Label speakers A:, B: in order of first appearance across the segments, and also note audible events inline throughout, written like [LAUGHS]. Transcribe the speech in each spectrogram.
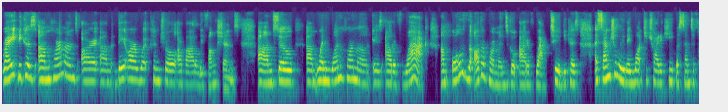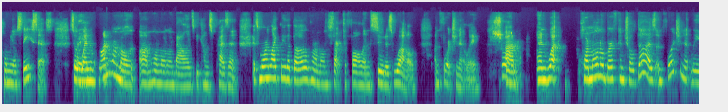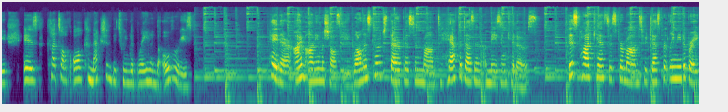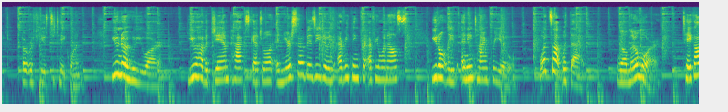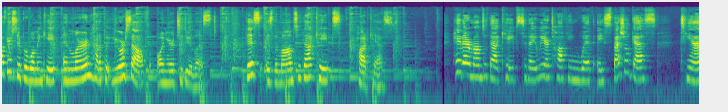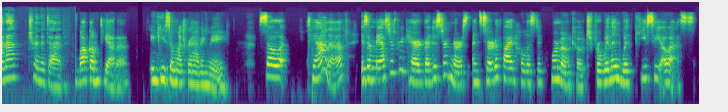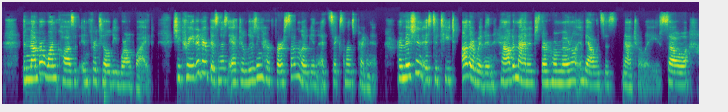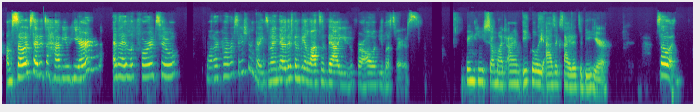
A: right? Because um, hormones are um, they are what control our bodily functions. Um, so um, when one hormone is out of whack, um, all of the other hormones go out of whack too, because essentially they want to try to keep a sense of homeostasis. So right. when one hormone um, hormonal imbalance becomes present, it's more likely that the other hormones start to fall in suit as well. Unfortunately,
B: sure.
A: and what hormonal birth control does, unfortunately, is cuts off all connection between the brain and the ovaries.
B: Hey there, I'm Ani Michalski, wellness coach, therapist, and mom to half a dozen amazing kiddos. This podcast is for moms who desperately need a break but refuse to take one. You know who you are. You have a jam packed schedule and you're so busy doing everything for everyone else, you don't leave any time for you. What's up with that? Well, no more. Take off your Superwoman cape and learn how to put yourself on your to do list. This is the Moms Without Capes podcast. Hey there, Moms Without Capes. Today we are talking with a special guest, Tiana Trinidad. Welcome, Tiana.
A: Thank you so much for having me.
B: So, Tiana is a master's prepared registered nurse and certified holistic hormone coach for women with PCOS the number one cause of infertility worldwide. She created her business after losing her first son, Logan, at six months pregnant. Her mission is to teach other women how to manage their hormonal imbalances naturally. So I'm so excited to have you here, and I look forward to what our conversation brings. And I know there's going to be lots of value for all of you listeners.
A: Thank you so much. I am equally as excited to be here.
B: So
